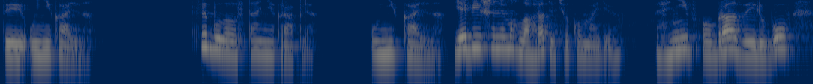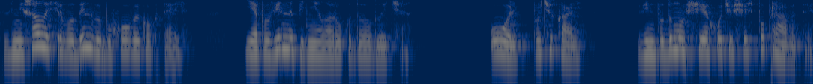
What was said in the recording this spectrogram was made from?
ти унікальна. Це була остання крапля. Унікальна. Я більше не могла грати цю комедію. Гнів, образи і любов змішалися в один вибуховий коктейль. Я повільно підняла руку до обличчя. Оль, почекай. Він подумав, що я хочу щось поправити.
